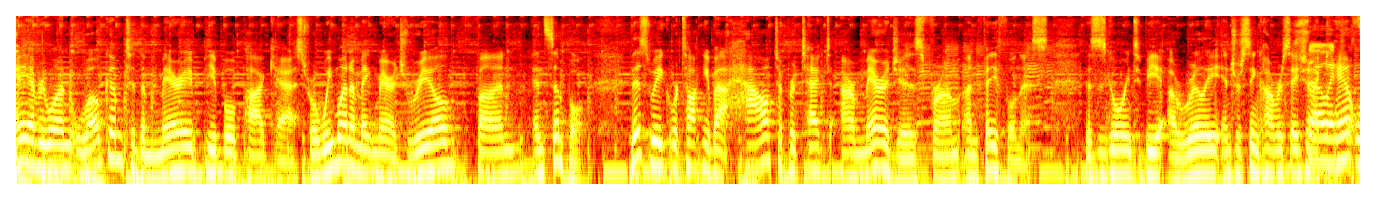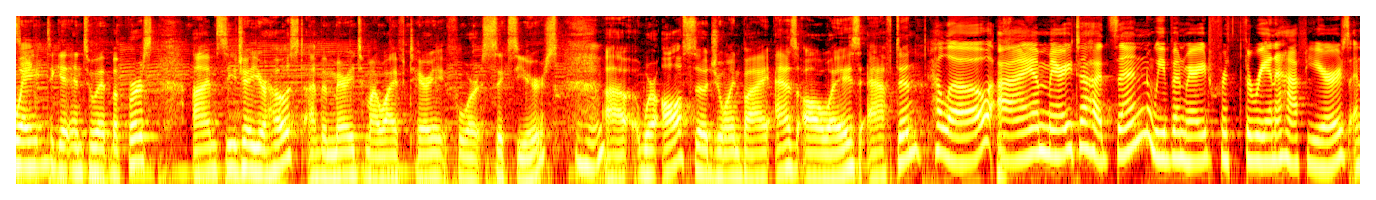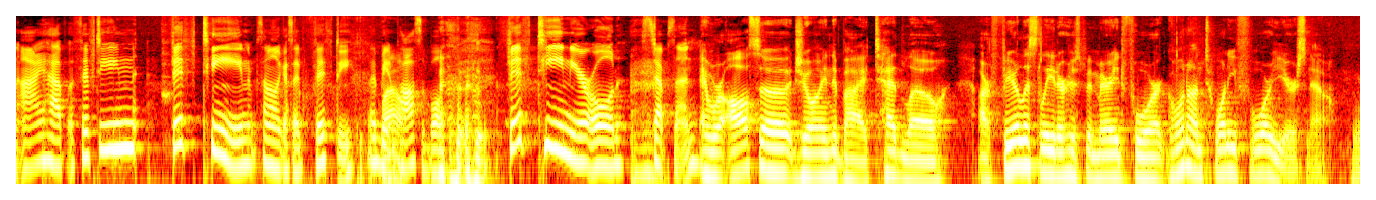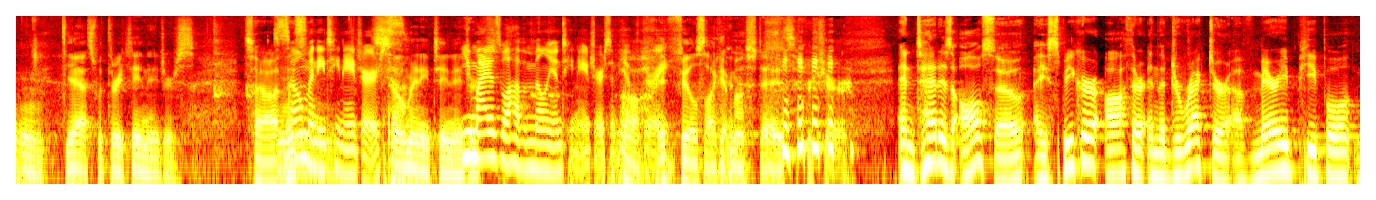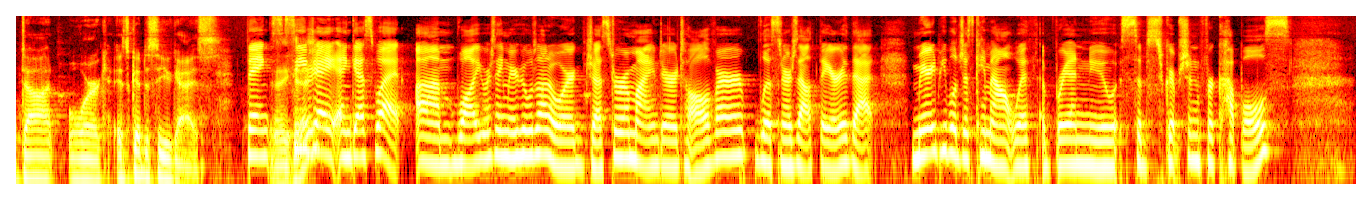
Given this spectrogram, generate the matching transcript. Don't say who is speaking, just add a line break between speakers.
Hey everyone, welcome to the Married People Podcast, where we want to make marriage real, fun, and simple. This week, we're talking about how to protect our marriages from unfaithfulness. This is going to be a really interesting conversation.
So
I can't wait to get into it. But first, I'm CJ, your host. I've been married to my wife, Terry, for six years.
Mm-hmm.
Uh, we're also joined by, as always, Afton.
Hello, I am married to Hudson. We've been married for three and a half years, and I have a 15, 15, sounded like I said 50. That'd be
Wow.
impossible. 15 year old stepson.
And we're also joined by Ted Lowe, our fearless leader who's been married for going on 24 years now.
Mm, yes, with three teenagers.
So,
So many teenagers.
So many teenagers.
You might as well have a million teenagers if you
Oh,
have three.
it feels like it most days, for sure.
And Ted is also a speaker, author, and the director of marriedpeople.org. It's good to see you guys.
Thanks,
Hey,
CJ. And guess what? Um, while you were saying marriedpeople.org, just a reminder to all of our listeners out there that Married People just came out with a brand new subscription for couples,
